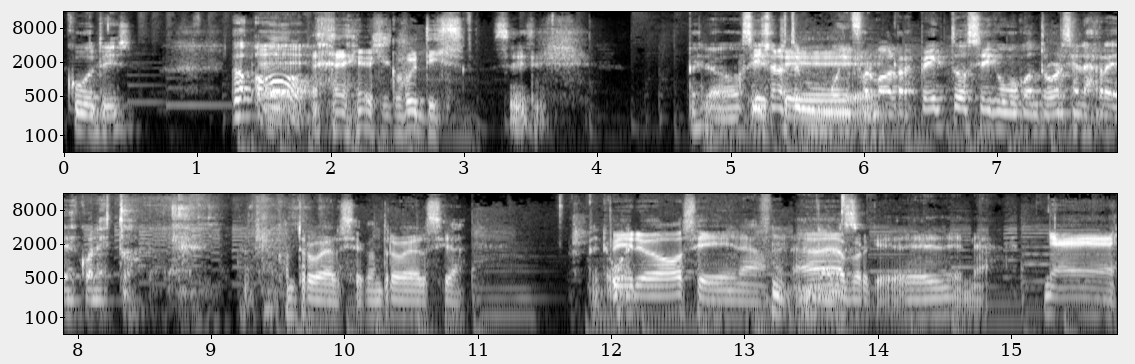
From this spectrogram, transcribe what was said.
Cutis. Oh, oh. el cutis. Sí, sí. Pero sí, yo no Este- estoy muy informado al respecto. Sé que hubo controversia en las redes con esto. Controversia, controversia. Pero, bueno. Pero sí, no, nada, porque. eh, nah, nah.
